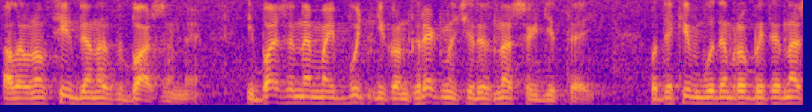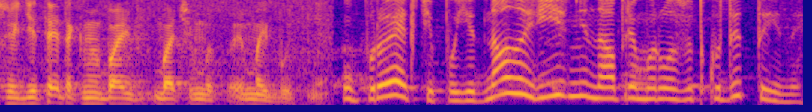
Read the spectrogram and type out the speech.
Але воно всіх для нас бажане. І бажане майбутнє конкретно через наших дітей. От яким ми будемо робити наших дітей, так ми бай- бачимо своє майбутнє. У проєкті поєднали різні напрями розвитку дитини.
